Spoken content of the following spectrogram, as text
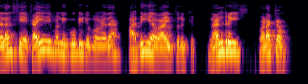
ஜெலன்ஸ்கியை கைது பண்ணி கூட்டிட்டு போக தான் அதிக வாய்ப்பு இருக்கு. நன்றி வணக்கம்.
